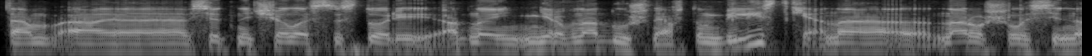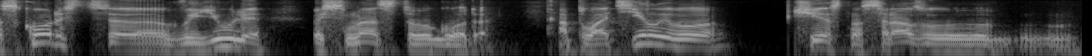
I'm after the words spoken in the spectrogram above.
Там э, все это началось с истории одной неравнодушной автомобилистки. Она нарушила сильно скорость э, в июле 2018 года. Оплатила его честно, сразу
